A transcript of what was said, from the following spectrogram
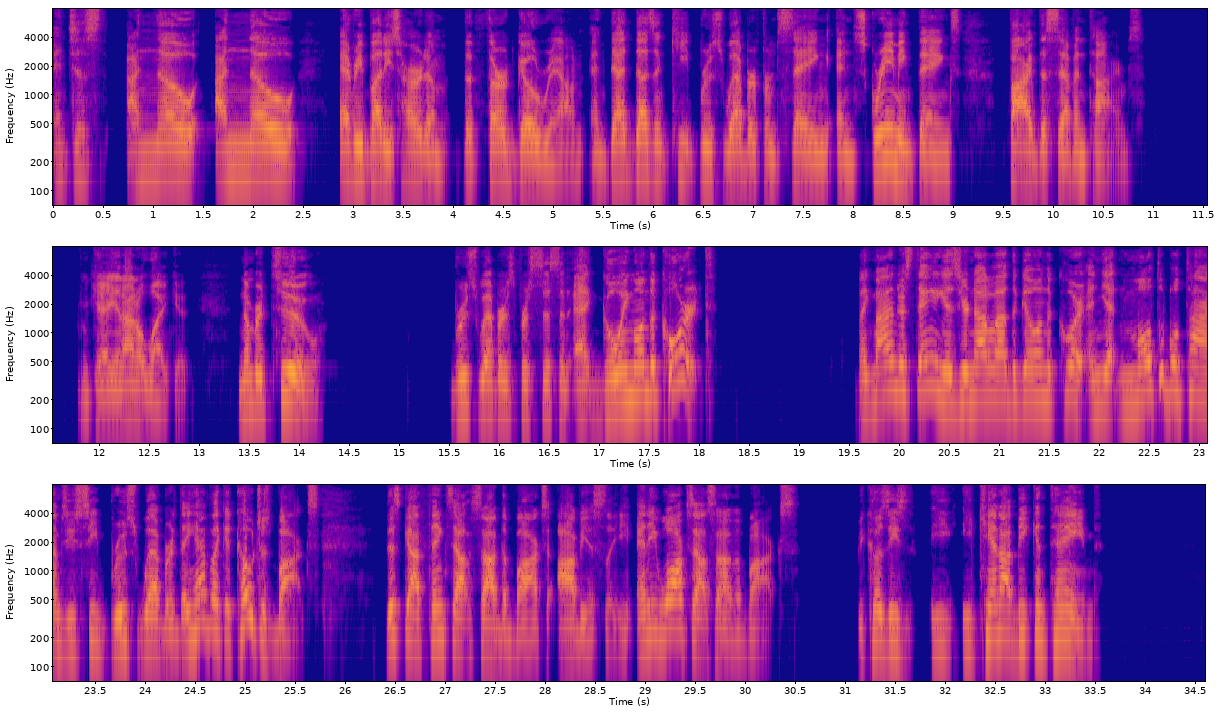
And just, I know, I know everybody's heard him the third go round, and that doesn't keep Bruce Weber from saying and screaming things five to seven times. Okay, and I don't like it. Number two, Bruce Weber is persistent at going on the court. Like my understanding is you're not allowed to go on the court. And yet multiple times you see Bruce Weber. They have like a coach's box. This guy thinks outside the box, obviously, and he walks outside of the box because he's he he cannot be contained.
